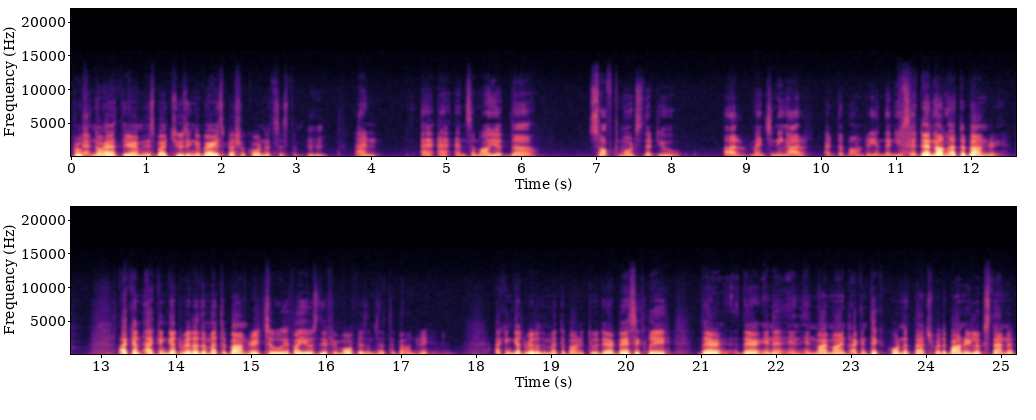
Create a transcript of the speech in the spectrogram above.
prove Yeah. the no-hair theorem is by choosing a very special coordinate system. Mhm. And, and and somehow the soft modes that you are mentioning are at the boundary, and then you said They're not at the boundary. I can I can get rid of them at the boundary too if I use diffeomorphisms at the boundary. I can get rid of them at the boundary too. They're basically they're they're in a, in in my mind. I can take a coordinate patch where the boundary looks standard.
